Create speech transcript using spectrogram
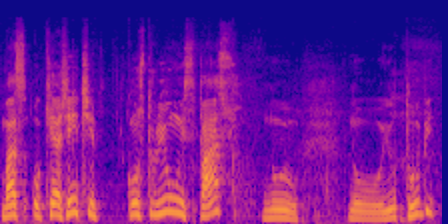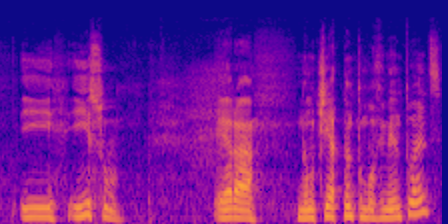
Mas o que a gente construiu um espaço no, no YouTube e, e isso era não tinha tanto movimento antes,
